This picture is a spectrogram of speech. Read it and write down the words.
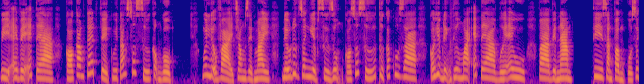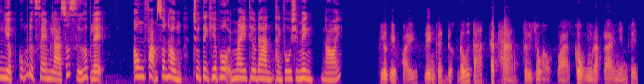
Vì EVFTA có cam kết về quy tắc xuất xứ cộng gộp. Nguyên liệu vải trong dệt may nếu được doanh nghiệp sử dụng có xuất xứ từ các quốc gia có hiệp định thương mại FTA với EU và Việt Nam thì sản phẩm của doanh nghiệp cũng được xem là xuất xứ hợp lệ. Ông Phạm Xuân Hồng, Chủ tịch Hiệp hội May Theo Đan Thành phố Hồ Chí Minh nói: doanh nghiệp phải liên kết được đối tác khách hàng từ châu Âu và cùng đặt ra những cái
